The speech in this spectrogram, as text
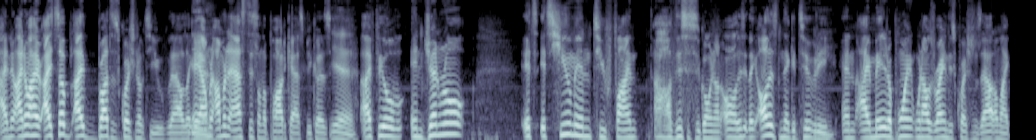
I know I know I I sub I brought this question up to you. That I was like, hey, I'm Yeah. gonna, I'm gonna ask this on the podcast because Yeah. I feel in general, it's it's human to find oh this is going on oh this like all this negativity Mhm. and I made it a point when I was writing these questions out I'm like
